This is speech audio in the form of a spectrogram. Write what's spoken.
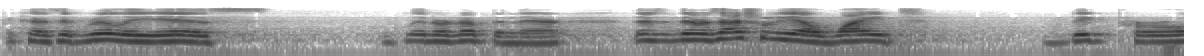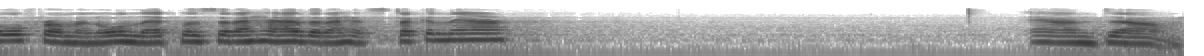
because it really is glittered up in there. There's, there was actually a white big pearl from an old necklace that I had that I had stuck in there. And, um,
